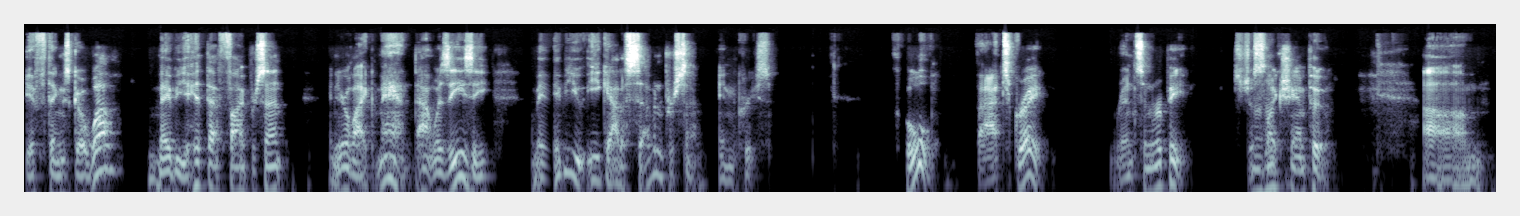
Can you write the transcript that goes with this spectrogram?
If things go well, maybe you hit that 5% and you're like, man, that was easy. Maybe you eke out a 7% increase. Cool. That's great. Rinse and repeat. It's just mm-hmm. like shampoo. Um,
